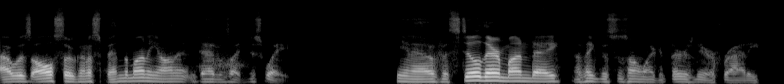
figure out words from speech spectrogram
I was also going to spend the money on it. And dad was like, just wait. You know, if it's still there Monday, I think this was on like a Thursday or Friday.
